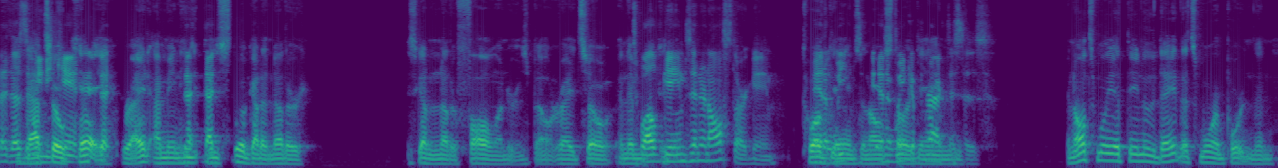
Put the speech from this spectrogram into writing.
that doesn't that's okay, that, right? I mean, that, he, he's still got another he's got another fall under his belt, right? So and then 12 games in an all-star game. 12 games and all-star game. Practices. And ultimately at the end of the day, that's more important than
